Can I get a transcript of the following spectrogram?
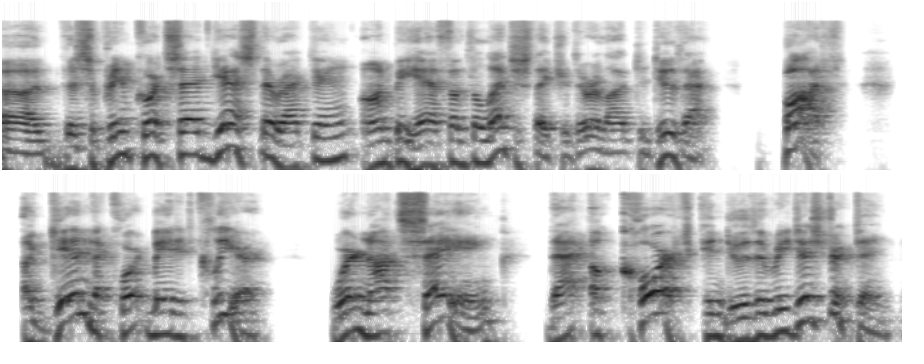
uh, the Supreme Court said yes, they're acting on behalf of the legislature. They're allowed to do that. But again, the court made it clear we're not saying that a court can do the redistricting.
